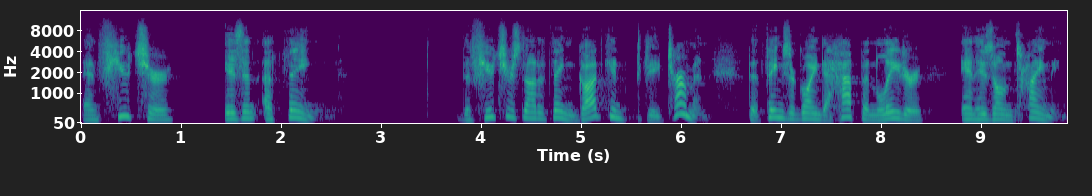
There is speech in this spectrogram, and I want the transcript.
And future isn't a thing. The future is not a thing. God can determine that things are going to happen later in his own timing.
